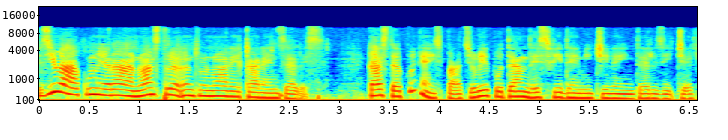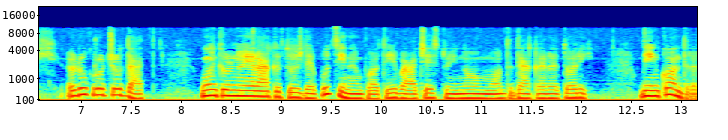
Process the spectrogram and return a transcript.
Ziua acum era a noastră într-un oarecare înțeles. Ca stăpâni ai spațiului puteam desfide micile interziceri. Lucru ciudat. Unchiul nu era câtuși de puțin împotriva acestui nou mod de a călători. Din contră,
